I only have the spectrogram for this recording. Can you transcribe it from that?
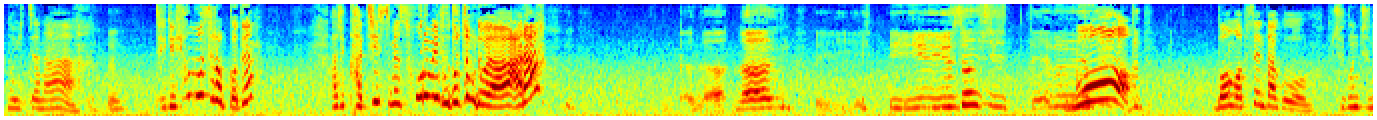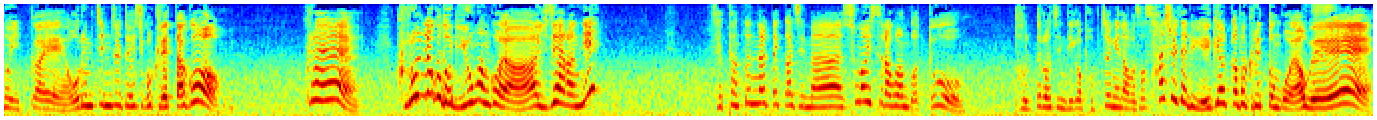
너 있잖아. 되게 혐오스럽거든? 아주 같이 있으면 소름이 돋을 정도야. 알아? 나, 난 이- 이- 유선 씨 때문에. 뭐? 멍 없앤다고. 죽은 준호 입가에 얼음 찜질도 해주고 그랬다고? 그래. 그러려고 널 이용한 거야. 이제 알았니? 재판 끝날 때까지만 숨어 있으라고 한 것도 덜 떨어진 네가 법정에 나와서 사실대로 얘기할까봐 그랬던 거야. 왜?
